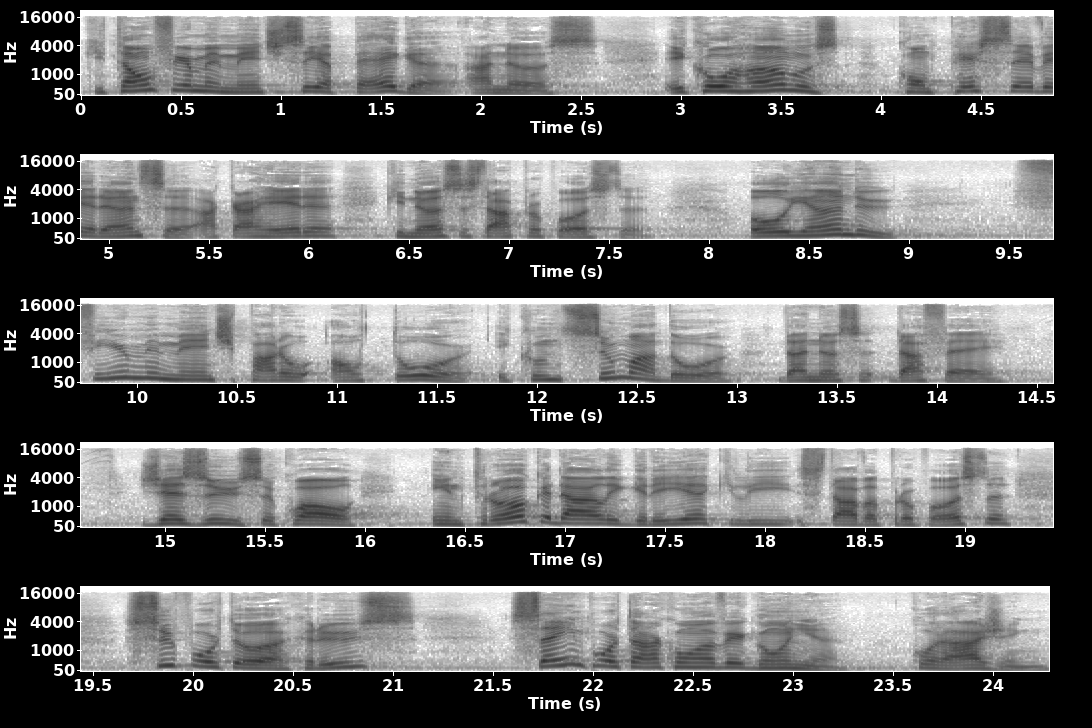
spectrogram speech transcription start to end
que tão firmemente se apega a nós, e corramos com perseverança a carreira que nos está proposta, olhando firmemente para o autor e consumador da nossa da fé, Jesus, o qual, em troca da alegria que lhe estava proposta, suportou a cruz, sem importar com a vergonha, coragem,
